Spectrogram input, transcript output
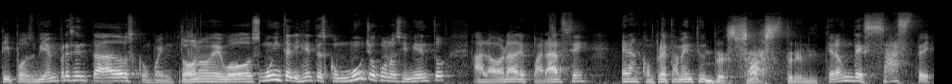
tipos bien presentados, con buen tono de voz, muy inteligentes, con mucho conocimiento, a la hora de pararse, eran completamente un desastre. era un desastre.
